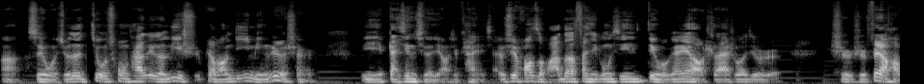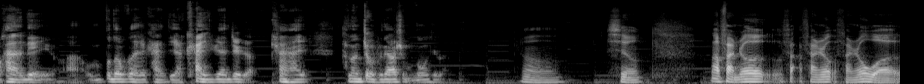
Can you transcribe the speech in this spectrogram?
啊，所以我觉得就冲他这个历史票房第一名这个事儿，也感兴趣的也要去看一下。尤其是黄子华的《范喜攻心》，对我跟 A 老师来说，就是是是非常好看的电影啊。我们不得不再去看一遍，看一遍这个，看看他能整出点什么东西来。嗯，行，那反正反反正反正我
